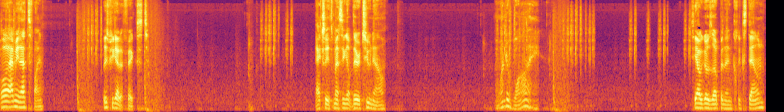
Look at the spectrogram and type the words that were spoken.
Well, I mean that's fine. At least we got it fixed. Actually, it's messing up there too now. I wonder why. See how it goes up and then clicks down?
